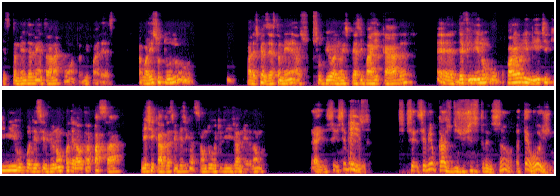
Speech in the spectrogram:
Esses também devem entrar na conta, me parece. Agora, isso tudo, parece que o Exército também subiu ali uma espécie de barricada, é, definindo qual é o limite que o Poder Civil não poderá ultrapassar, neste caso dessa investigação do 8 de janeiro, não? É, você vê, é isso. Você vê o caso de justiça e transição, até hoje,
